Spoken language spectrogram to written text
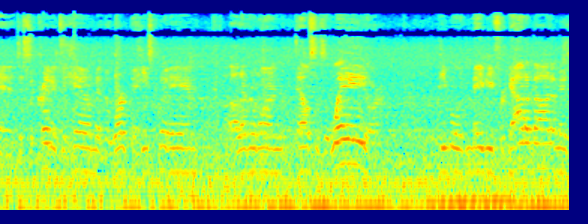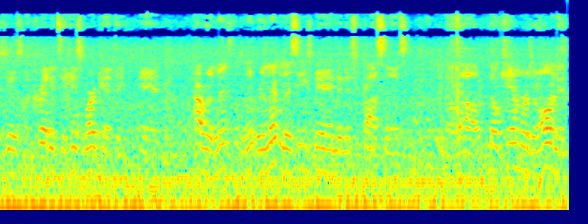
and just a credit to him and the work that he's put in while everyone else is away or people maybe forgot about him. It's just a credit to his work ethic and how relentless, relentless he's been in this process. You know, while no cameras are on him,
